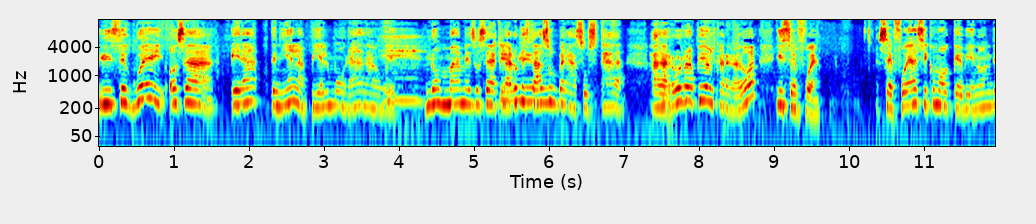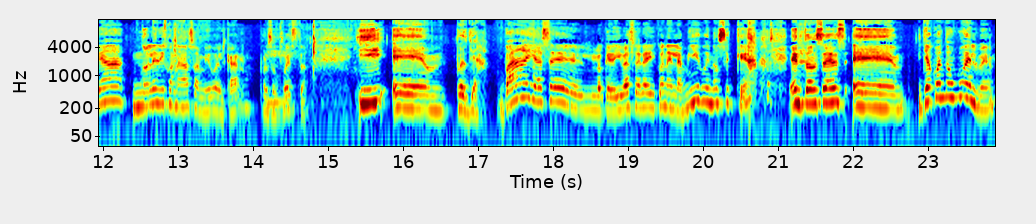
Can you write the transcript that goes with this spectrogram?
Y dice, güey, o sea, era, tenía la piel morada, güey. No mames, o sea, claro que estaba súper asustada. Agarró rápido el cargador y se fue. Se fue así como que bien ondeada. No le dijo nada a su amigo del carro, por supuesto. Y em, pues ya, va y hace lo que iba a hacer ahí con el amigo y no sé qué. Entonces, em, ya cuando vuelve,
